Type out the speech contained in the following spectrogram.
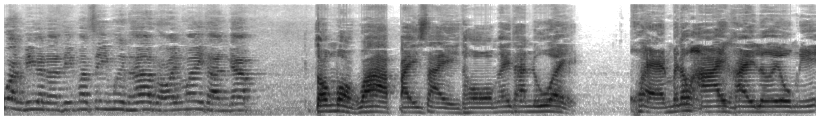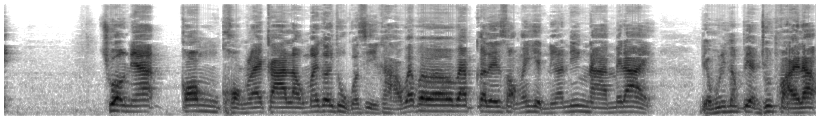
วนพี่กนาทิพย์มาสี่หมื่นห้าร้อยไม่ทันครับ ต้องบอกว่าไปใส่ทองให้ท่านด้วย แขวนไม่ต้องอายใครเลยองค์นี้ ช่วงเนี้ยกล้องของรายการเราไม่เคยถูกกว่าสีขาวแวบๆๆๆก็เลยส่องให้เห็นเนื้อนิ่งนานไม่ได้ เดี๋ยวพรุ่งนี้ต้องเปลี่ยนชุดไฟแล้ว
